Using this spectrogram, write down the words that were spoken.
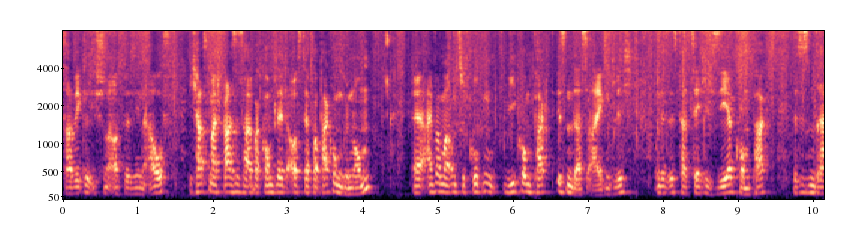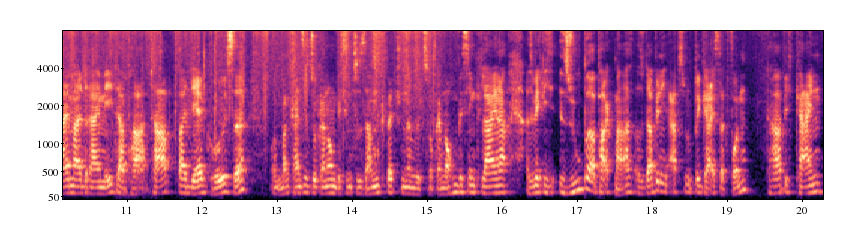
da wickel ich schon aus Versehen auf. Ich habe es mal spaßeshalber komplett aus der Verpackung genommen. Äh, einfach mal um zu gucken, wie kompakt ist denn das eigentlich. Und es ist tatsächlich sehr kompakt. Das ist ein 3x3 Meter Tab bei der Größe. Und man kann es jetzt sogar noch ein bisschen zusammenquetschen, dann wird es sogar noch ein bisschen kleiner. Also wirklich super Packmaß. Also da bin ich absolut begeistert von. Da habe ich kein,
